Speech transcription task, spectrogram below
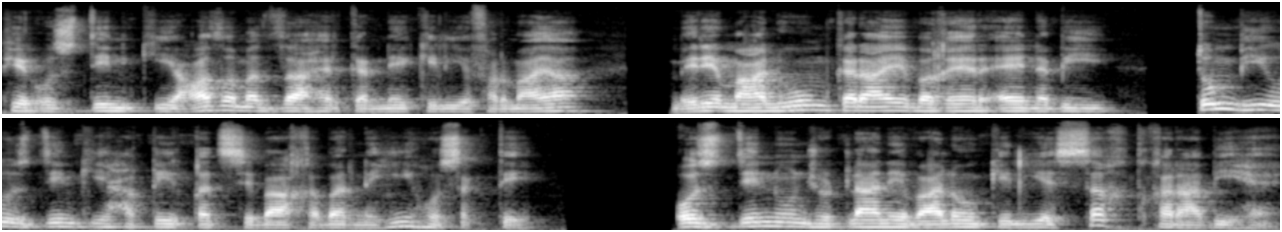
پھر اس دن کی عظمت ظاہر کرنے کے لیے فرمایا، میرے معلوم کرائے بغیر اے نبی، تم بھی اس دن کی حقیقت سے باخبر نہیں ہو سکتے۔ اس دن ان جھٹلانے والوں کے لیے سخت خرابی ہے۔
